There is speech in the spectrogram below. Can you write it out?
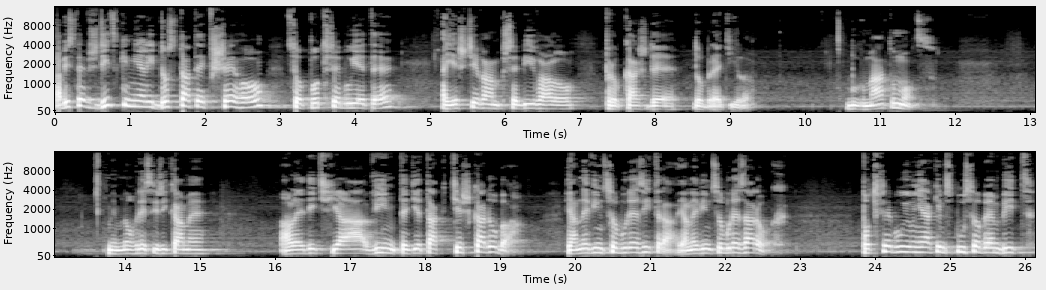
abyste vždycky měli dostatek všeho, co potřebujete a ještě vám přebývalo pro každé dobré dílo. Bůh má tu moc. My mnohdy si říkáme, ale teď já vím, teď je tak těžká doba. Já nevím, co bude zítra, já nevím, co bude za rok. Potřebuju nějakým způsobem být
